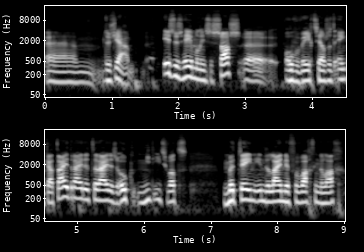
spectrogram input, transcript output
um, dus ja, is dus helemaal in zijn sas. Uh, overweegt zelfs het NK tijdrijden te rijden. Is ook niet iets wat meteen in de lijn der verwachtingen lag.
